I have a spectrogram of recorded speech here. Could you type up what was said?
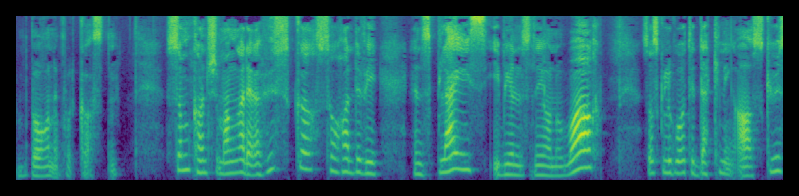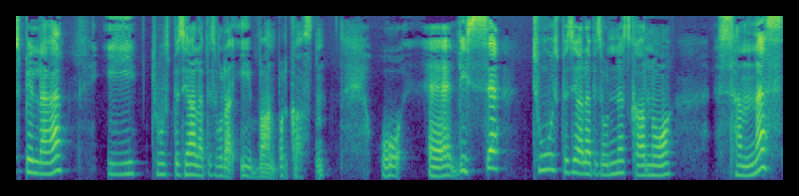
Barnepodkasten. Som kanskje mange av dere husker, så hadde vi en spleis i begynnelsen av januar som skulle gå til dekning av skuespillere i to spesialepisoder i Barnepodkasten. Og eh, disse to spesialepisodene skal nå sendes.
